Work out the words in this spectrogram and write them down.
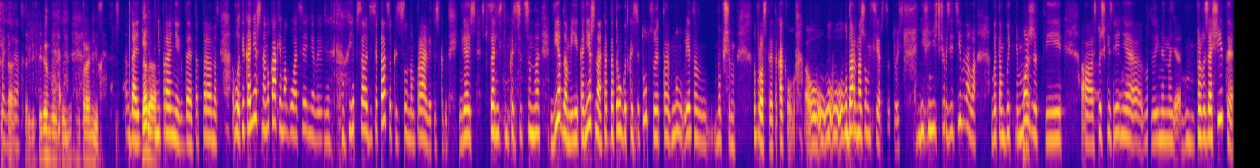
Да, да. Референдум не про них. Да, это да, не про них, да, это про нас. Вот, и, конечно, ну как я могу оценивать? Я писала диссертацию в конституционном праве, то есть как, являюсь специалистом конституционноведом, и, конечно, когда трогают Конституцию, это, ну, это, в общем, ну просто это как удар ножом в сердце, то есть ничего позитивного в этом быть не может, и с точки зрения вот, именно правозащиты,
